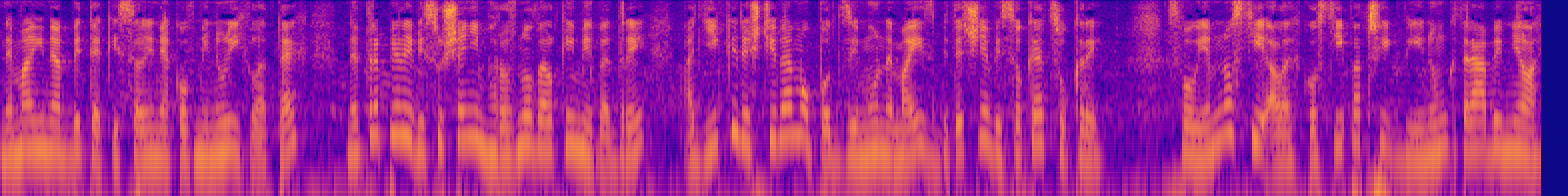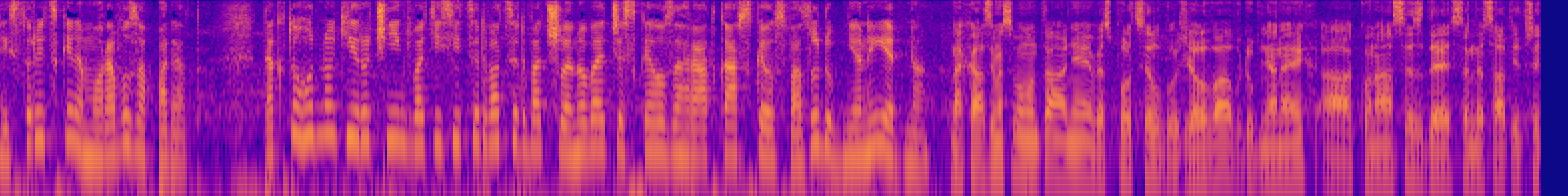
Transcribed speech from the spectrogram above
Nemají nadbytek kyselin jako v minulých letech, netrpěli vysušením hroznu velkými vedry a díky deštivému podzimu nemají zbytečně vysoké cukry. Svou jemností a lehkostí patří k vínům, která by měla historicky na Moravu zapadat. Tak to hodnotí ročník 2022 členové Českého zahrádkářského svazu Dubňany 1. Nacházíme se momentálně ve spolce Lbu Želva v Dubňanech a koná se zde 73.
